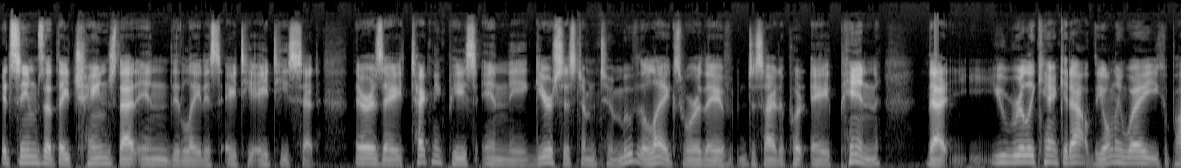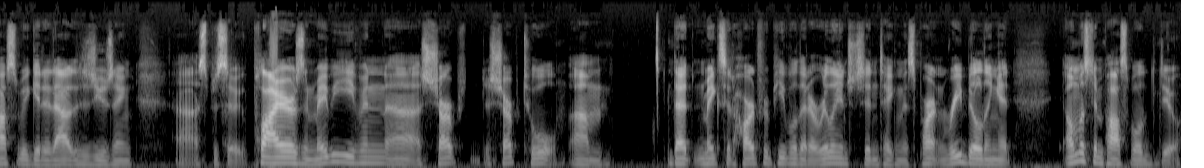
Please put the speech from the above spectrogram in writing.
It seems that they changed that in the latest AT-AT set. There is a Technic piece in the gear system to move the legs where they've decided to put a pin that you really can't get out. The only way you could possibly get it out is using uh, specific pliers and maybe even uh, a sharp, sharp tool. Um, that makes it hard for people that are really interested in taking this apart and rebuilding it almost impossible to do.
